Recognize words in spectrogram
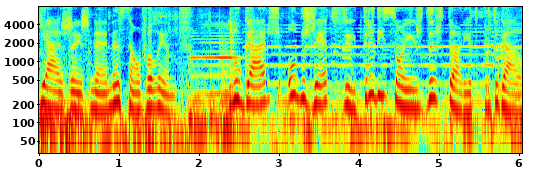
Viagens na Nação Valente. Lugares, objetos e tradições da história de Portugal.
